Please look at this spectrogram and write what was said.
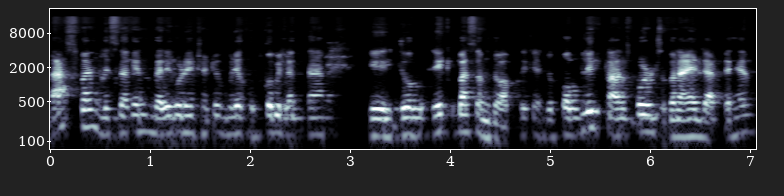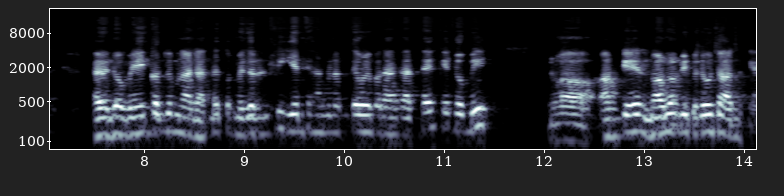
that's why this again very good initiative मुझे खुद को भी लगता है कि जो, एक बात समझो आप, ठीक है? जो पब्लिक ट्रांसपोर्ट बनाए जाते हैं जो व्हीकल जो बनाए जाते हैं तो मेजोरिटी ये ध्यान में रखते हुए बनाए जाते हैं कि जो भी आपके नॉर्मल पीपल वो चला सके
